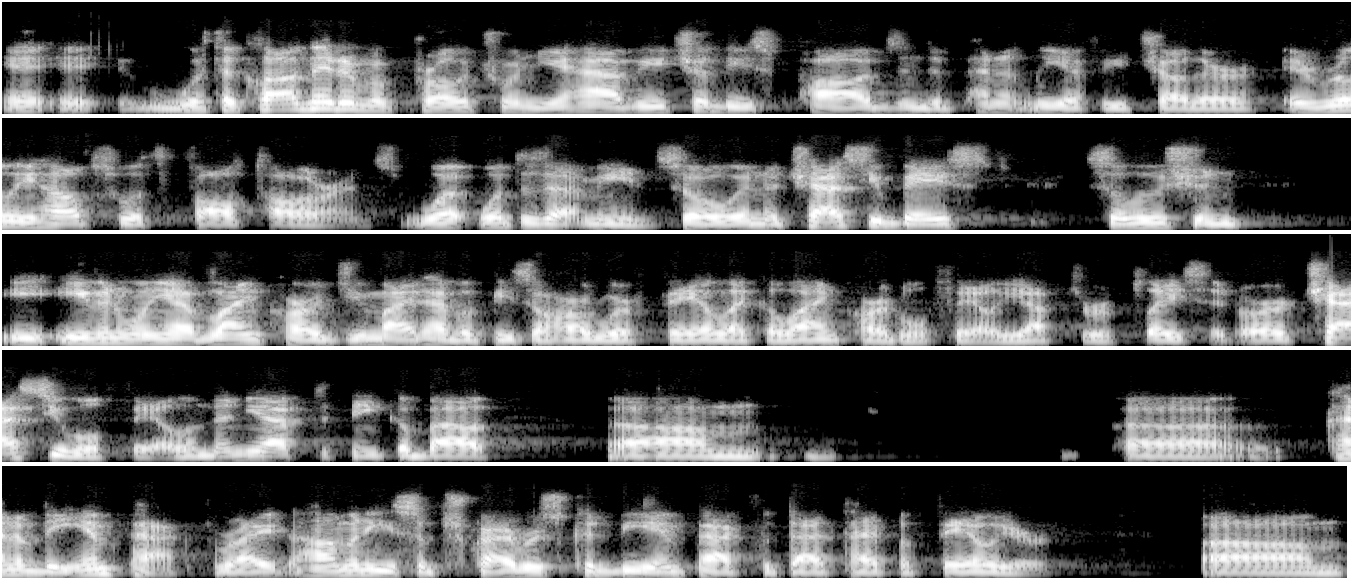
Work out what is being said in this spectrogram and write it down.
it, it, with a cloud native approach, when you have each of these pods independently of each other, it really helps with fault tolerance. What what does that mean? So in a chassis based solution, e- even when you have line cards, you might have a piece of hardware fail, like a line card will fail. You have to replace it, or a chassis will fail, and then you have to think about um, uh, kind of the impact, right? How many subscribers could be impacted with that type of failure? Um,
